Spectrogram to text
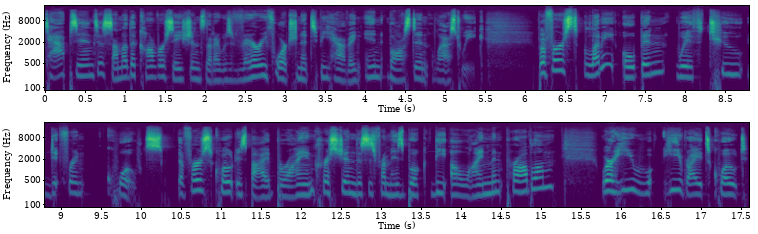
taps into some of the conversations that I was very fortunate to be having in Boston last week. But first, let me open with two different quotes. The first quote is by Brian Christian. This is from his book The Alignment Problem, where he he writes, quote,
